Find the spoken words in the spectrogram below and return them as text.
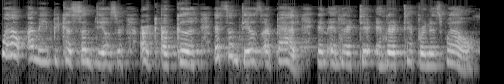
Well, I mean, because some deals are, are, are good and some deals are bad, and, and they're and they're different as well.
